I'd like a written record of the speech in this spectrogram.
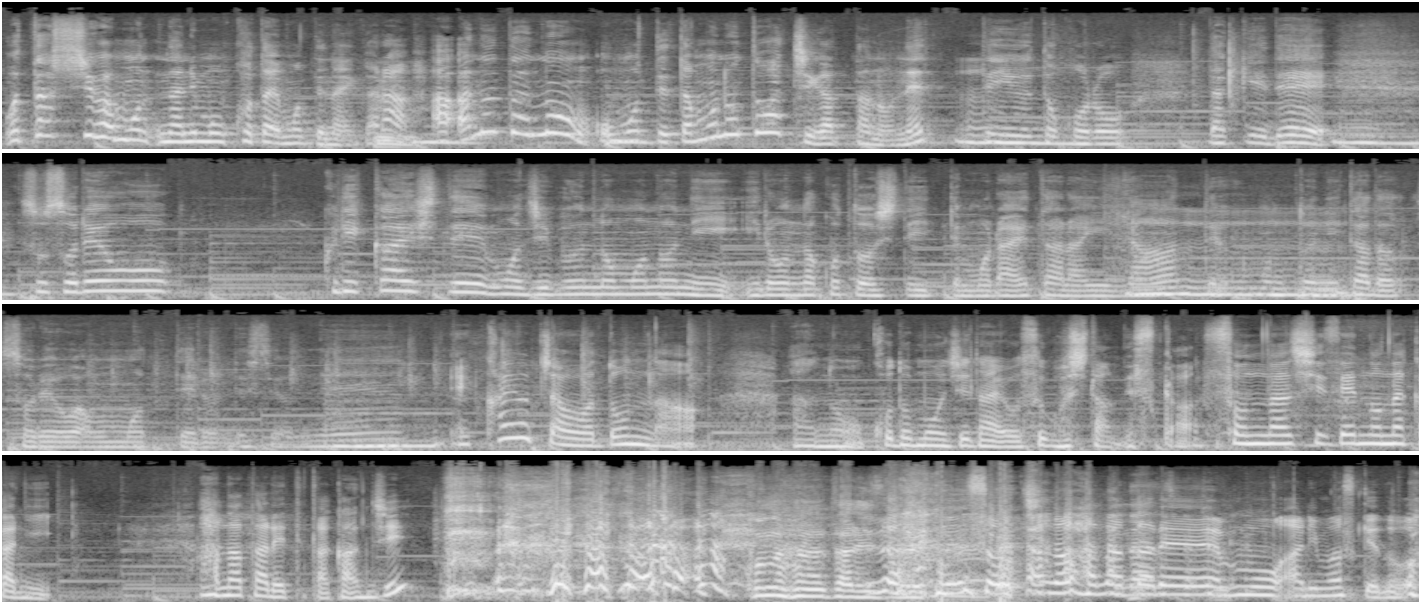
私はもう何も答え持ってないから、うん。ああなたの思ってたものとは違ったのねっていうところだけで、そうそれを繰り返してもう自分のものにいろんなことをしていってもらえたらいいなってうん本当にただそれは思ってるんですよね。えかよちゃんはどんなあの子供時代を過ごしたんですか？そんな自然の中に放たれてた感じ？この花垂れて そっちの放たれもありますけど。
